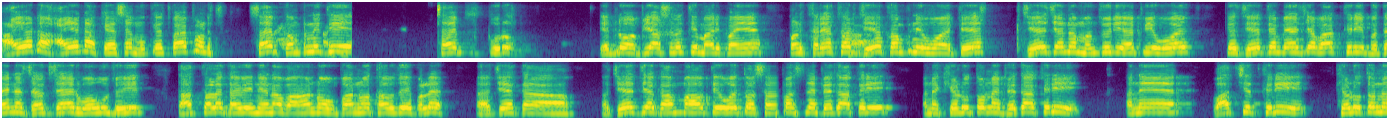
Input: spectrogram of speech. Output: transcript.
આયાના આયાના કે છે મુકેશભાઈ પણ સાહેબ કંપનીથી સાહેબ પૂરો એટલો અભ્યાસ નથી મારી પાસે પણ ખરેખર જે કંપની હોય તે જે જેને મંજૂરી આપી હોય કે જે તે મેં જે વાત કરી બધાને જગ જાહેર હોવું જોઈએ તાત્કાલિક આવીને એના વાહનો ઊભા ન થવું જોઈએ ભલે જે જે જે ગામમાં આવતી હોય તો સરપંચને ભેગા કરી અને ખેડૂતોને ભેગા કરી અને વાતચીત કરી ખેડૂતોને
